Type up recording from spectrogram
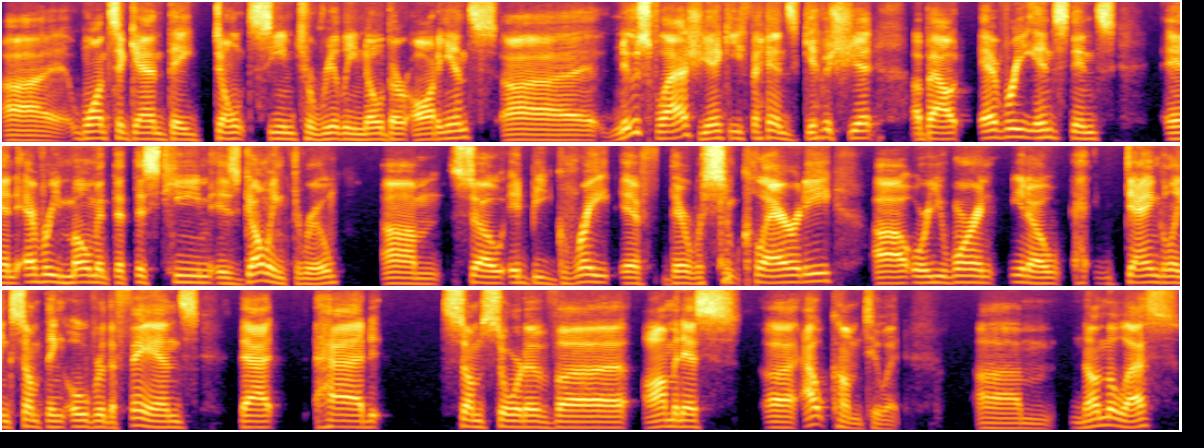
Uh, once again, they don't seem to really know their audience. Uh, newsflash: Yankee fans give a shit about every instance and every moment that this team is going through. Um, so it'd be great if there was some clarity, uh, or you weren't, you know, dangling something over the fans that had some sort of uh, ominous uh, outcome to it. Um, nonetheless,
